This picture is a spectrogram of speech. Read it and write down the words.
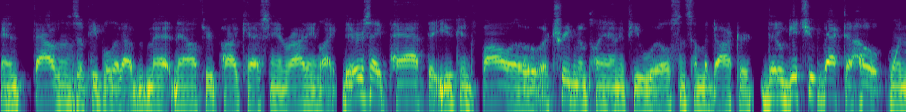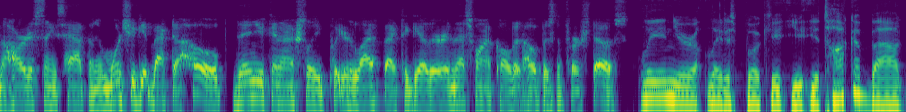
and thousands of people that I've met now through podcasting and writing. Like there's a path that you can follow, a treatment plan, if you will, since I'm a doctor, that'll get you back to hope when the hardest things happen. And once you get back to hope, then you can actually put your life back together. And that's why I called it Hope is the First Dose. Lee, in your latest book, you, you, you talk about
